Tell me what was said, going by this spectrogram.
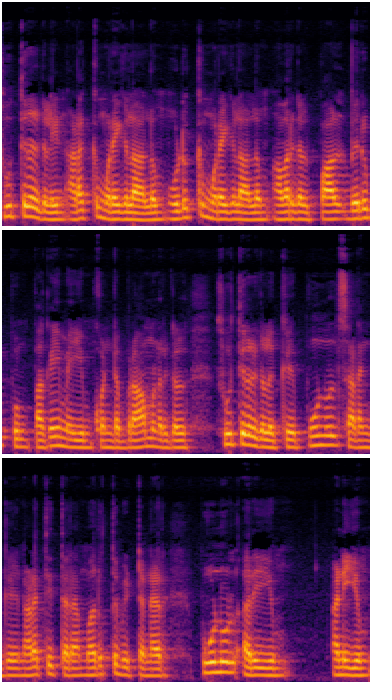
சூத்திரர்களின் அடக்குமுறைகளாலும் ஒடுக்குமுறைகளாலும் அவர்கள் பால் வெறுப்பும் பகைமையும் கொண்ட பிராமணர்கள் சூத்திரர்களுக்கு பூணூல் சடங்கு நடத்தித்தர மறுத்துவிட்டனர். பூணூல் அறியும் அணியும்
